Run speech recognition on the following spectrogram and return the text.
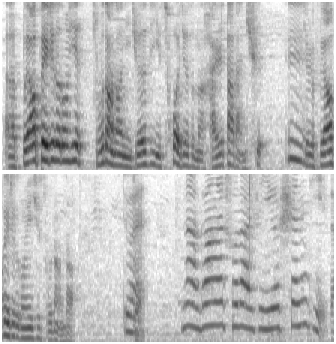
呃，不要被这个东西阻挡到，你觉得自己错就怎么，还是大胆去，嗯，就是不要被这个东西去阻挡到。对。对那刚才说到是一个身体的，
